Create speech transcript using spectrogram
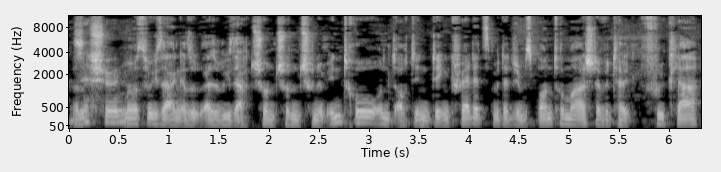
Also, sehr schön. Man muss wirklich sagen, also, also wie gesagt, schon, schon, schon im Intro und auch den, den Credits mit der James Bond Hommage, da wird halt früh klar,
